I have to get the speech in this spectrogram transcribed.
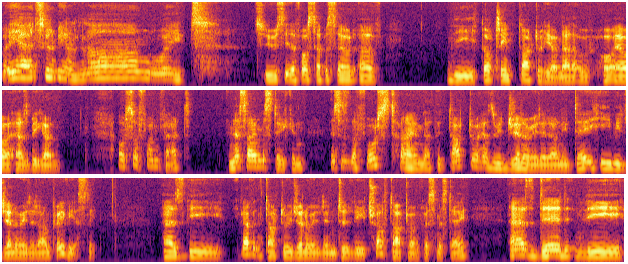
But yeah, it's gonna be a long wait to see the first episode of the 13th Doctor here now that her era has begun. Also, fun fact unless I'm mistaken, This is the first time that the Doctor has regenerated on the day he regenerated on previously. As the 11th Doctor regenerated into the 12th Doctor on Christmas Day, as did the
